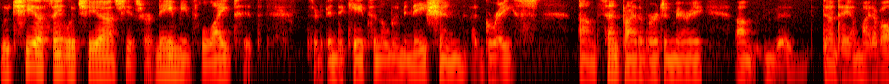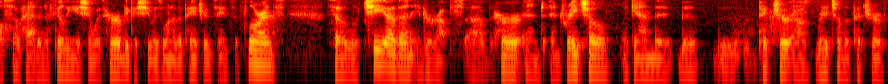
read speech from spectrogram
Lucia, Saint Lucia, she is, her name means light. It sort of indicates an illumination, a grace um, sent by the Virgin Mary. Um, Dante might have also had an affiliation with her because she was one of the patron saints of Florence. So Lucia then interrupts uh, her and, and Rachel. Again, the, the, the, picture of Rachel, the picture of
